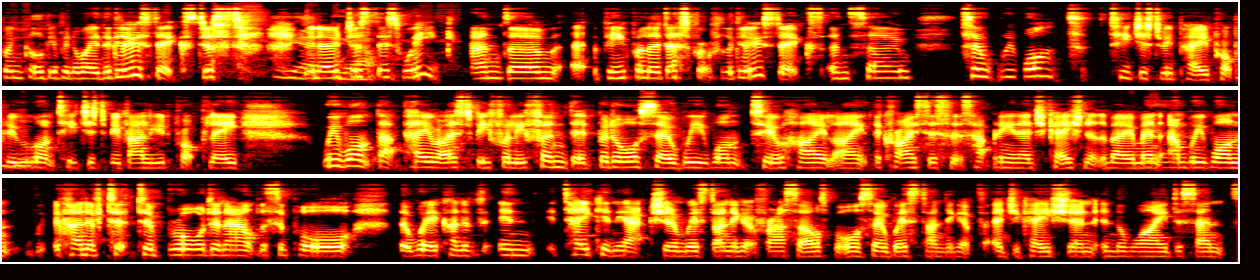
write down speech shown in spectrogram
Twinkl giving away the glue sticks just, yeah, you know, just this week, and um, people are desperate for the glue sticks, and so, so we want teachers to be paid properly. Mm-hmm. We want teachers to be valued properly we want that pay rise to be fully funded, but also we want to highlight the crisis that's happening in education at the moment, yeah. and we want kind of to, to, broaden out the support that we're kind of in taking the action. We're standing up for ourselves, but also we're standing up for education in the wider sense.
